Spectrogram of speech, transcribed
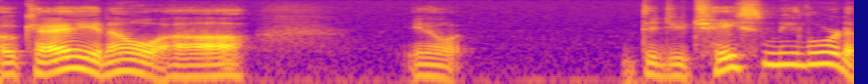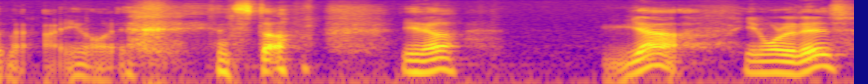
okay, you know, uh, you know, did you chasten me, Lord? You know, and stuff, you know, yeah, you know what it is?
